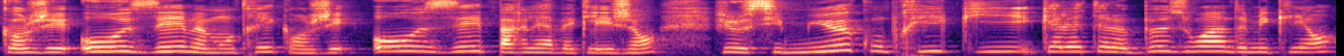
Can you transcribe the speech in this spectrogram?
Quand j'ai osé me montrer, quand j'ai osé parler avec les gens, j'ai aussi mieux compris qui, quel était le besoin de mes clients.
